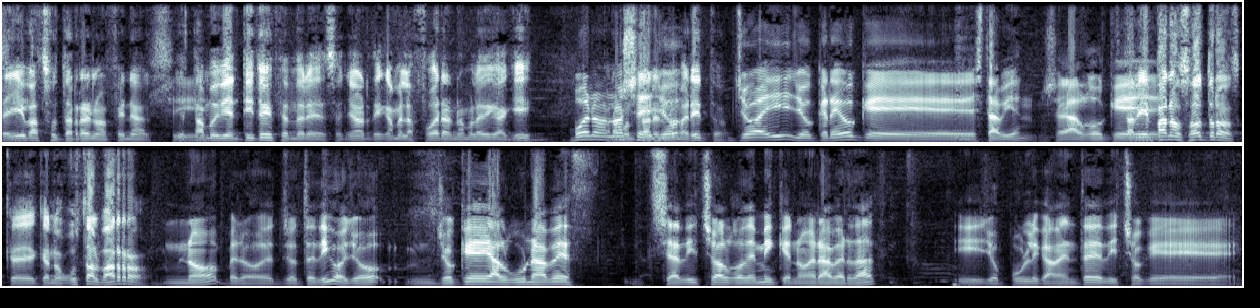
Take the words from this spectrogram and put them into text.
te lleva a su terreno al final. Y está muy bien Tito diciéndole, señor, dígamelo fuera, no me lo diga aquí. Bueno, no sé, yo, yo ahí yo creo que está bien. O sea, algo que... Está bien para nosotros, que, que nos gusta el barro. No, pero yo te digo, yo, yo que alguna vez se ha dicho algo de mí que no era verdad, y yo públicamente he dicho que,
